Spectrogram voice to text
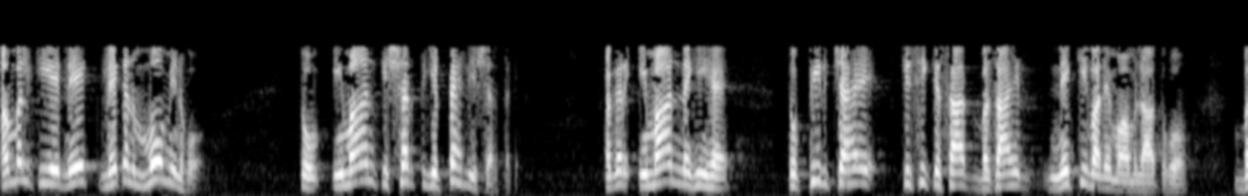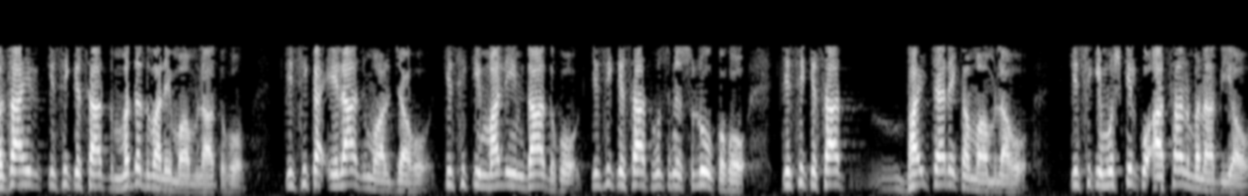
عمل کیے نیک لیکن مومن ہو۔ تو ایمان کی شرط یہ پہلی شرط ہے۔ اگر ایمان نہیں ہے تو پھر چاہے کسی کے ساتھ بظاہر نیکی والے معاملات ہو بظاہر کسی کے ساتھ مدد والے معاملات ہو کسی کا علاج معالجہ ہو، کسی کی مالی امداد ہو، کسی کے ساتھ حسن سلوک ہو، کسی کے ساتھ بھائی چارے کا معاملہ ہو، کسی کی مشکل کو آسان بنا دیا ہو۔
